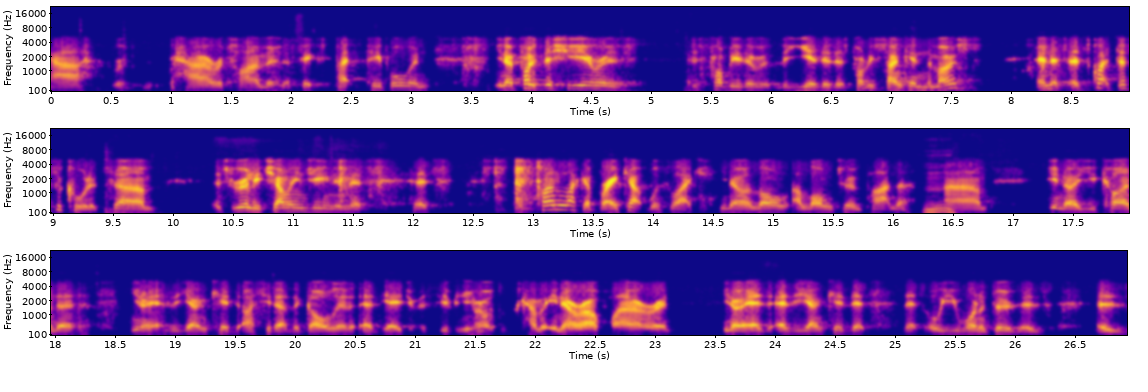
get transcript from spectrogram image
how how retirement affects people, and you know, probably this year is is probably the the year that it's probably sunk in the most, and it's it's quite difficult. It's um it's really challenging, and it's it's it's kind of like a breakup with like you know a long a long term partner. Mm. Um, you know, you kind of you know as a young kid, I set out the goal at, at the age of a seven year old to become an NRL player, and you know as as a young kid, that's that's all you want to do is is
